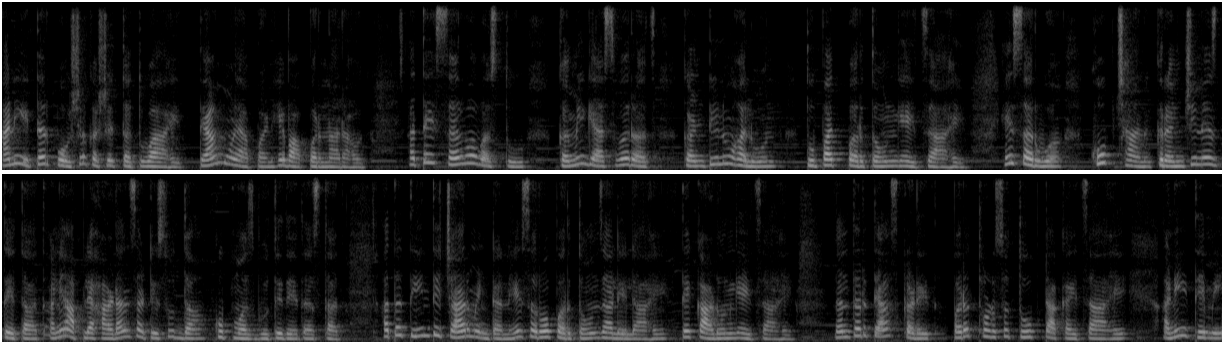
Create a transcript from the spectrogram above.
आणि इतर पोषक असे तत्व आहेत. त्यामुळे आपण हे वापरणार आहोत. आता हे सर्व वस्तू कमी गॅसवरच कंटिन्यू हलवून तुपात परतवून घ्यायचं आहे. हे सर्व खूप छान क्रंचीनेस देतात आणि आपल्या हाडांसाठी सुद्धा खूप मजबूती देत असतात. आता तीन ते चार मिनटांनी हे सर्व परतवून झालेलं आहे. ते काढून घ्यायचं आहे. नंतर त्याच कढईत परत थोडंसं तूप टाकायचं आहे. आणि इथे मी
